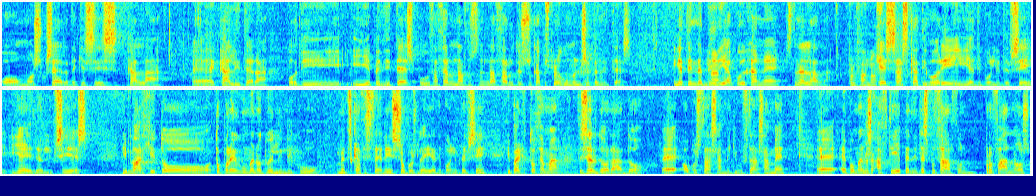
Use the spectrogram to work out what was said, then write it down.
Όμως, ξέρετε κι εσείς καλά, ε, καλύτερα, ότι οι επενδυτές που θα θέλουν να έρθουν στην Ελλάδα θα ρωτήσουν κάποιους προηγούμενους επενδυτές για την εμπειρία που είχαν στην Ελλάδα. Προφανώς. Και σας κατηγορεί η αντιπολίτευση για ιδεολειψίες. Υπάρχει το, το προηγούμενο του ελληνικού με τις καθυστερήσεις, όπως λέει η αντιπολίτευση. Υπάρχει το θέμα της Ελντοράντο, ε, όπως φτάσαμε εκεί που φτάσαμε. Ε, Επομένως, αυτοί οι επενδυτές που θα έρθουν, προφανώς,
